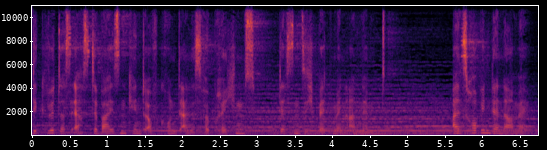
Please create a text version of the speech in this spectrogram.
Dick wird das erste Waisenkind aufgrund eines Verbrechens, dessen sich Batman annimmt. Als Robin der Name,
